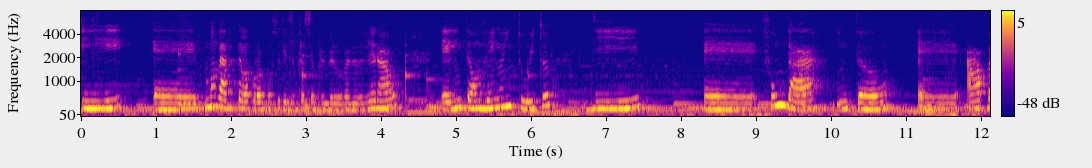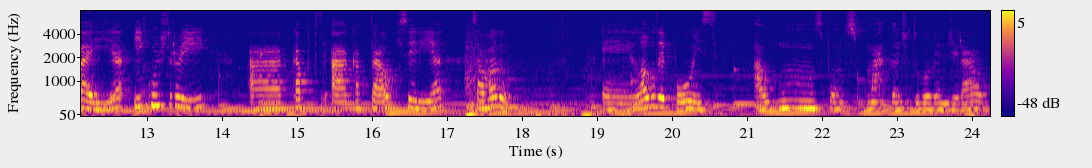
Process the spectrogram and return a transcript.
e é, mandado pela coroa portuguesa para ser o primeiro governador geral. Ele então vem no intuito de é, fundar então é, a Bahia e construir a, cap a capital que seria Salvador. É, logo depois, alguns pontos marcantes do governo geral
